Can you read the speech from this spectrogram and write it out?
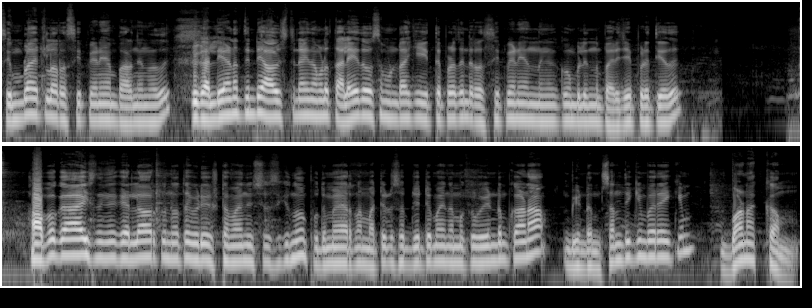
സിമ്പിളായിട്ടുള്ള റെസിപ്പിയാണ് ഞാൻ പറഞ്ഞത് ഒരു കല്യാണത്തിന്റെ ആവശ്യത്തിനായി നമ്മൾ തലേ ദിവസം ഉണ്ടാക്കിയ ഈത്തപ്പഴത്തിന്റെ റെസിപ്പിയാണ് ഞാൻ നിങ്ങൾക്ക് മുമ്പിൽ ഇന്ന് പരിചയപ്പെടുത്തിയത്. അപ്പോൾ ഗായ്സ് നിങ്ങൾക്ക് എല്ലാവർക്കും ഇന്നത്തെ വീഡിയോ ഇഷ്ടമായെന്ന് വിശ്വസിക്കുന്നു. പുതുമയാർന്ന മറ്റൊരു സബ്ജക്റ്റുമായി നമുക്ക് വീണ്ടും കാണാം. വീണ്ടും സന്ധിക്കും വരേക്കും. വണക്കം.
